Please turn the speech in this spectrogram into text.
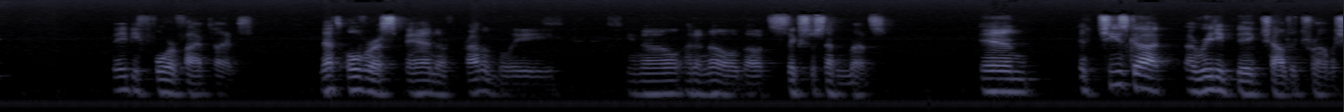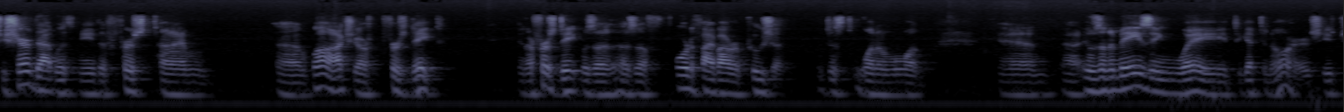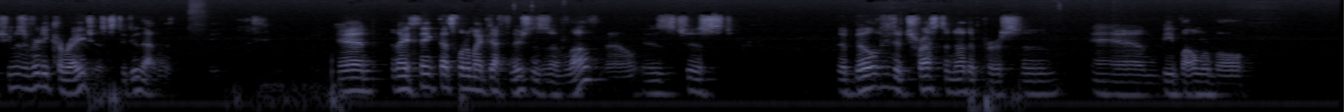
maybe four or five times. And that's over a span of probably, you know, I don't know, about six or seven months. And and she's got a really big childhood trauma. She shared that with me the first time, uh, well, actually, our first date. And our first date was a, was a four to five hour puja, just one on one. And uh, it was an amazing way to get to know her. She, she was really courageous to do that with me. And, and I think that's one of my definitions of love now is just the ability to trust another person and be vulnerable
